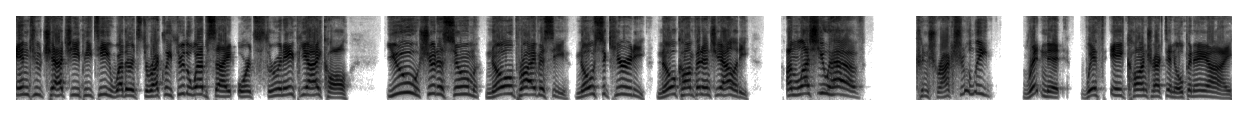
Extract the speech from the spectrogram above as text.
into ChatGPT, whether it's directly through the website or it's through an API call, you should assume no privacy, no security, no confidentiality, unless you have contractually written it with a contract in OpenAI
